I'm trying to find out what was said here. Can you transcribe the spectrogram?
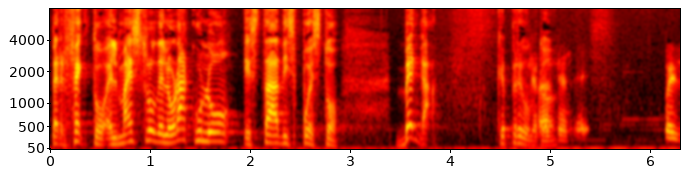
Perfecto, el maestro del oráculo está dispuesto. Venga. ¿Qué preguntó? Gracias. Eh, Pues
